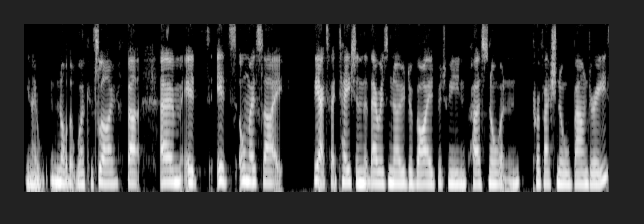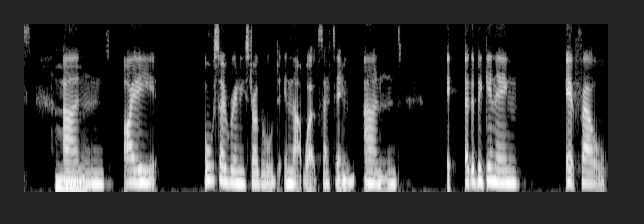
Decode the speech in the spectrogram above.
you know not that work is life but um it's it's almost like the expectation that there is no divide between personal and professional boundaries. Mm. and i also really struggled in that work setting. And it, at the beginning it felt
